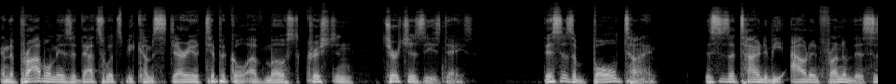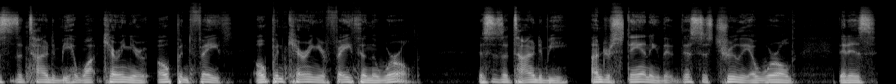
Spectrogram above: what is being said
And the problem is that that's what's become stereotypical of most Christian churches these days. This is a bold time. This is a time to be out in front of this. This is a time to be carrying your open faith, open carrying your faith in the world. This is a time to be understanding that this is truly a world that is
